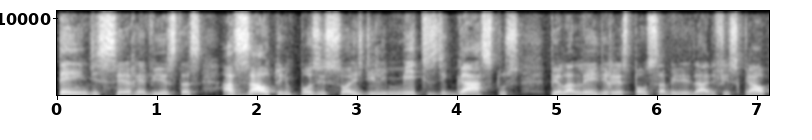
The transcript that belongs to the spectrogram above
têm de ser revistas as autoimposições de limites de gastos pela Lei de Responsabilidade Fiscal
